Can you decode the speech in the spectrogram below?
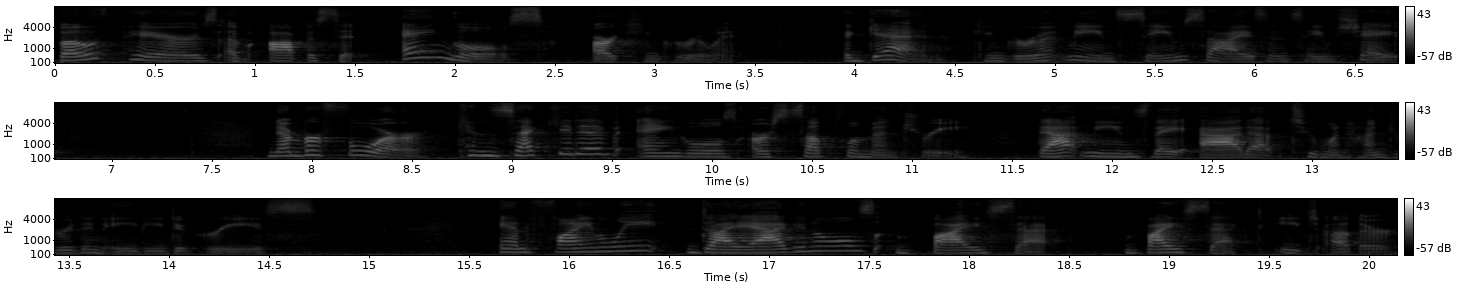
both pairs of opposite angles are congruent. Again, congruent means same size and same shape. Number four, consecutive angles are supplementary. That means they add up to 180 degrees. And finally, diagonals bisect, bisect each other.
